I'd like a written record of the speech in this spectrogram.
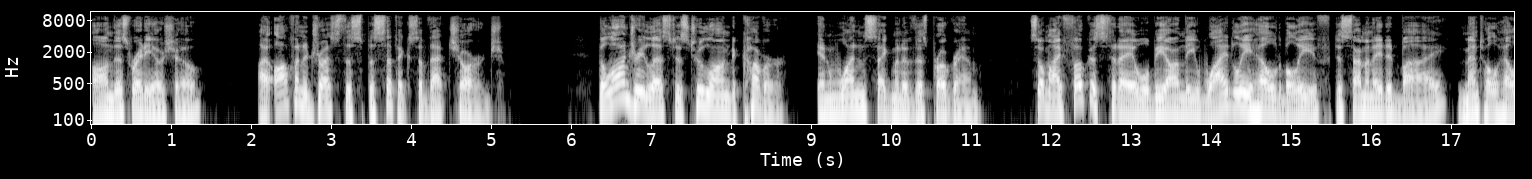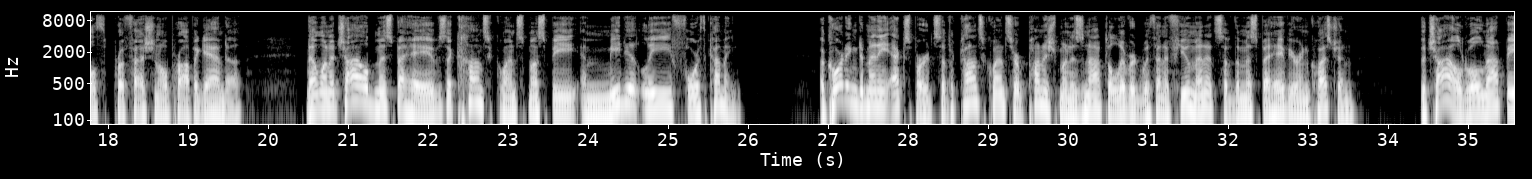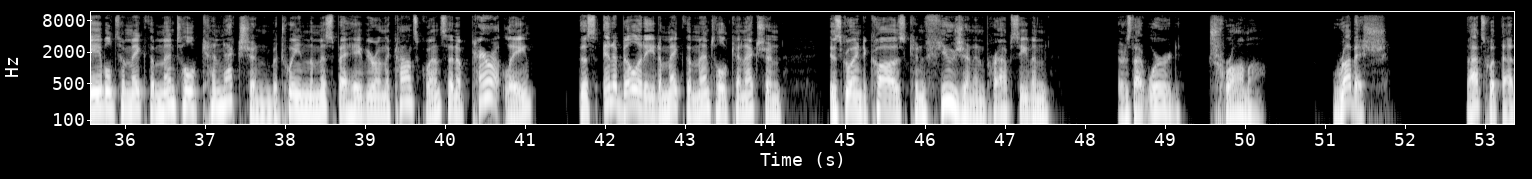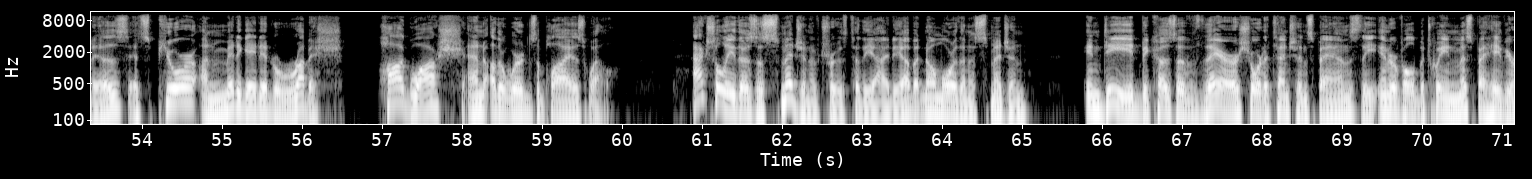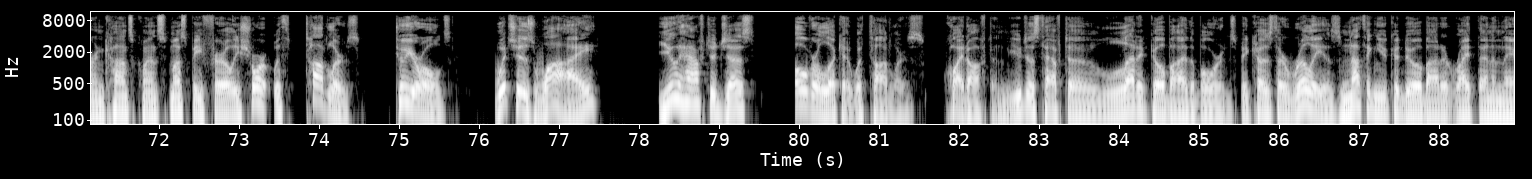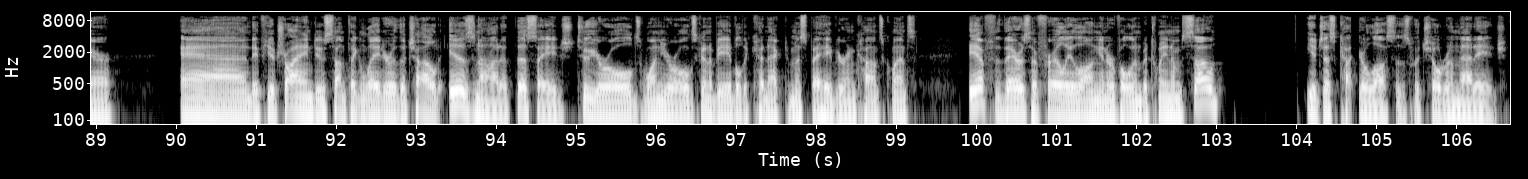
on this radio show, I often address the specifics of that charge. The laundry list is too long to cover in one segment of this program, so my focus today will be on the widely held belief disseminated by mental health professional propaganda that when a child misbehaves, a consequence must be immediately forthcoming. According to many experts, if a consequence or punishment is not delivered within a few minutes of the misbehavior in question, the child will not be able to make the mental connection between the misbehavior and the consequence, and apparently, this inability to make the mental connection is going to cause confusion and perhaps even, there's that word, trauma. Rubbish. That's what that is. It's pure, unmitigated rubbish. Hogwash and other words apply as well. Actually, there's a smidgen of truth to the idea, but no more than a smidgen. Indeed, because of their short attention spans, the interval between misbehavior and consequence must be fairly short with toddlers, two year olds, which is why you have to just overlook it with toddlers quite often. You just have to let it go by the boards because there really is nothing you can do about it right then and there. And if you try and do something later, the child is not at this age, two year olds, one year olds, going to be able to connect misbehavior and consequence if there's a fairly long interval in between them. So you just cut your losses with children that age.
